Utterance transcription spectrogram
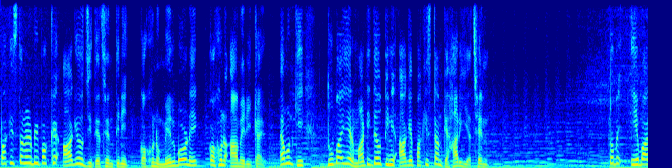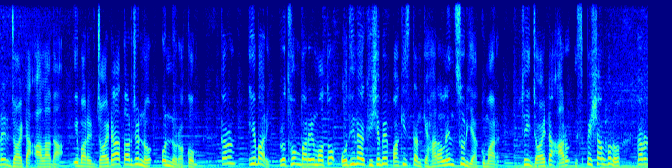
পাকিস্তানের বিপক্ষে আগেও জিতেছেন তিনি, কখনো মেলবোর্নে, কখনো আমেরিকায়। এমনকি দুবাইয়ের মাটিতেও তিনি আগে পাকিস্তানকে হারিয়েছেন। তবে এবারের জয়টা আলাদা, এবারের জয়টা তার জন্য অন্যরকম। কারণ এবারই প্রথমবারের মতো অধিনায়ক হিসেবে পাকিস্তানকে হারালেন সূর্যা কুমার। সেই জয়টা আরও স্পেশাল হলো কারণ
